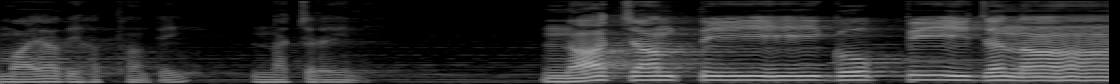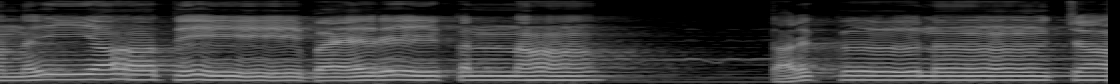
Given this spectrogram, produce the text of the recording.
ਮਾਇਆ ਦੇ ਹੱਥਾਂ ਤੇ ਨੱਚ ਰਹੇ ਨੇ। ਨਾ ਚਾਂਤੀ ਗੋਪੀ ਜਨਾ ਨਈਆ ਤੇ ਬੈਰੇ ਕੰਨਾ, ਤਰਕ ਨ ਚਾ,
